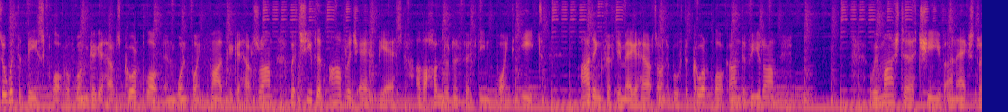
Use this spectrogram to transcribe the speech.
So with the base clock of 1GHz core clock and 1.5GHz RAM, we achieved an average FPS of 115.8. Adding 50MHz onto both the core clock and the VRAM, we managed to achieve an extra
